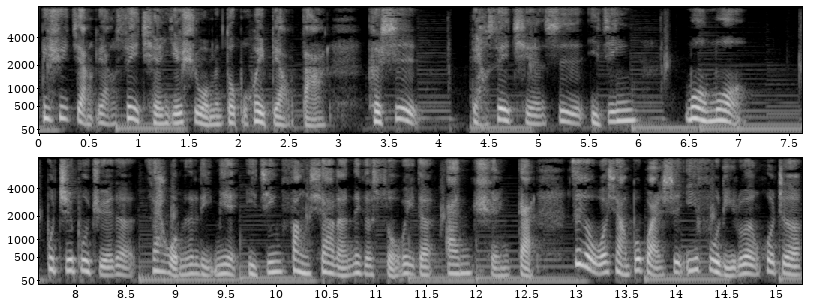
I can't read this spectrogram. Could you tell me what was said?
必须讲，两岁前也许我们都不会表达，可是两岁前是已经默默。不知不觉的，在我们的里面已经放下了那个所谓的安全感。这个，我想，不管是依附理论或者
